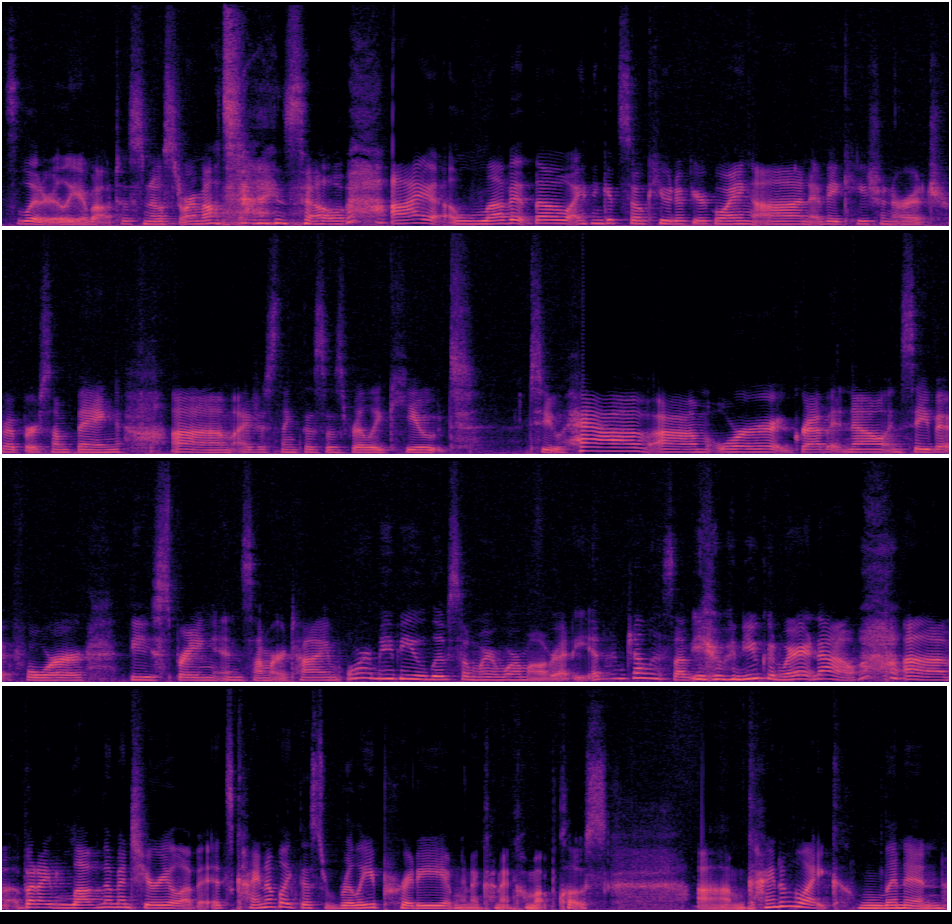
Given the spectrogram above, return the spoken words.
it's literally about to snowstorm outside. So I love it though. I think it's so cute if you're going on a vacation or a trip or something. Um, I just think this is really cute to have um, or grab it now and save it for the spring and summertime or maybe you live somewhere warm already and I'm jealous of you and you can wear it now. Um, but I love the material of it. It's kind of like this really pretty I'm gonna kind of come up close um, kind of like linen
